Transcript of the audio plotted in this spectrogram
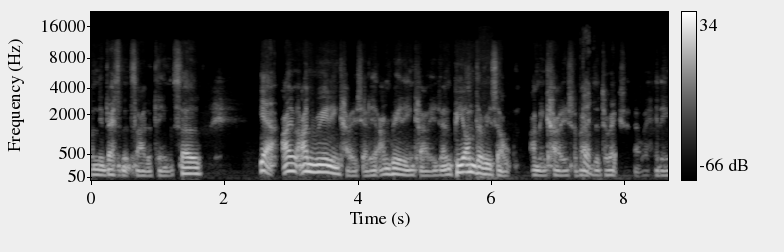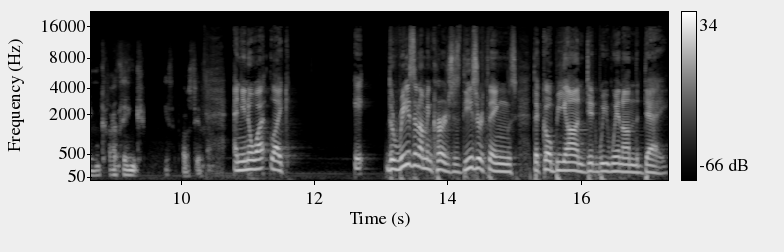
on the investment side of things. So, yeah, I'm, I'm really encouraged, Elliot. I'm really encouraged. And beyond the result, I'm encouraged about Good. the direction that we're heading because I think it's a positive. And you know what? Like, it, the reason I'm encouraged is these are things that go beyond did we win on the day.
